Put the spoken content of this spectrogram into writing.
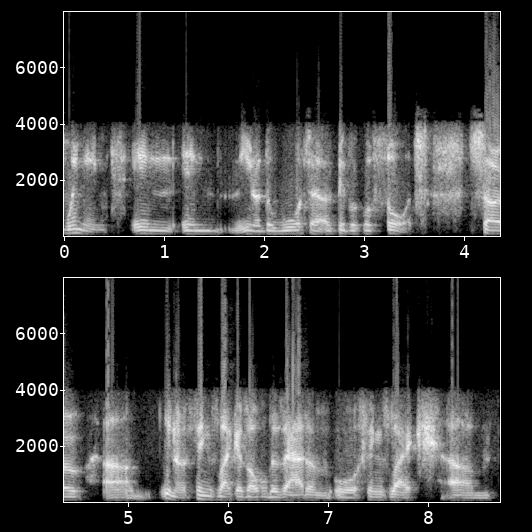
swimming in in you know the water of biblical thought. So um, you know things like as old as Adam, or things like um,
